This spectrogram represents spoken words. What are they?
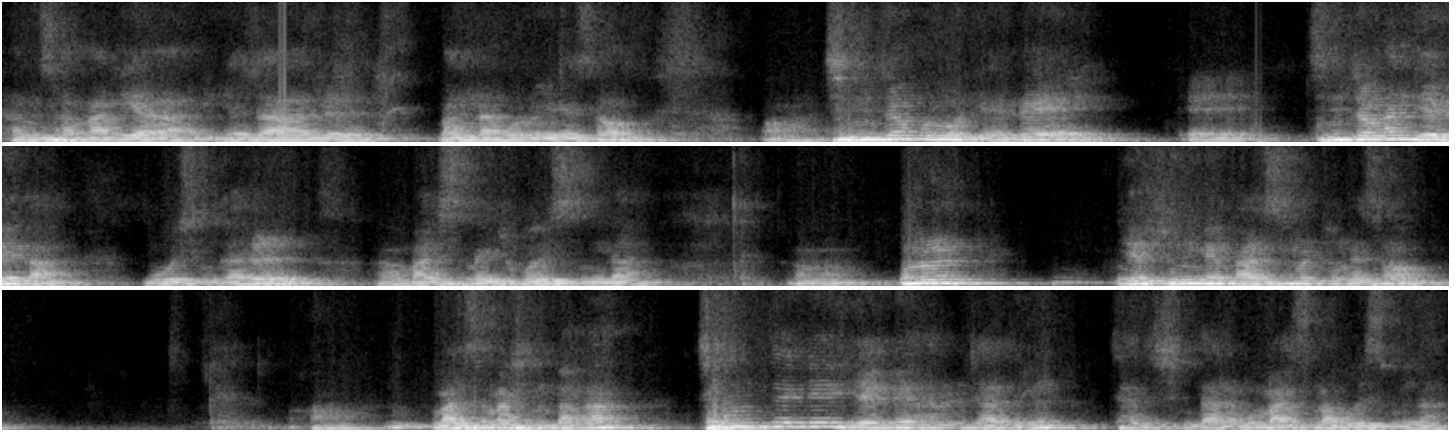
한 사마리아 여자를 만남으로 인해서 어, 진정으로 예배, 에, 진정한 예배가 무엇인가를 어, 말씀해 주고 있습니다. 어, 오늘 예수님의 말씀을 통해서 어, 말씀하신 바가 참되게 예배하는 자들을 찾으신다라고 말씀하고 있습니다.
